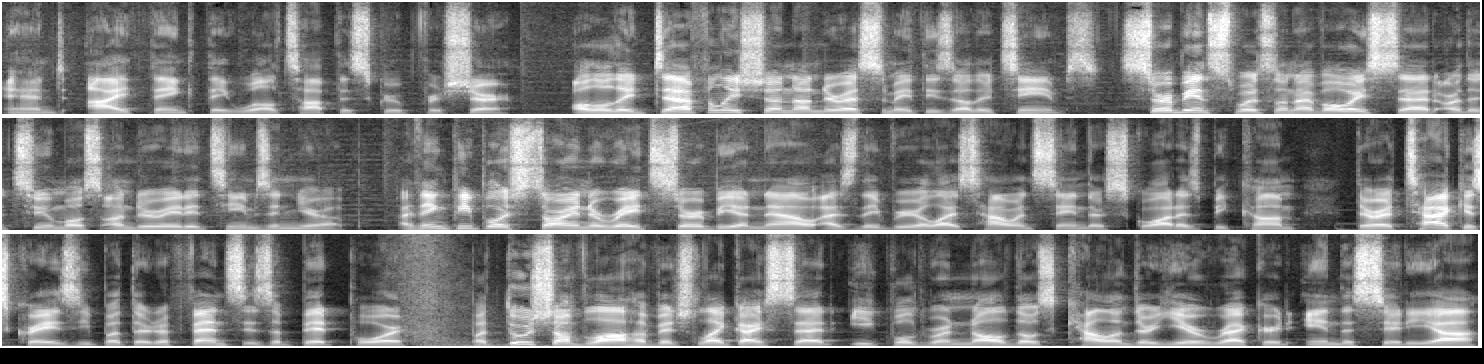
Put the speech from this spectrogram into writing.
and I think they will top this group for sure. Although they definitely shouldn't underestimate these other teams. Serbia and Switzerland, I've always said, are the two most underrated teams in Europe. I think people are starting to rate Serbia now as they've realized how insane their squad has become their attack is crazy, but their defense is a bit poor. But Dusan Vlahovic, like I said, equaled Ronaldo's calendar year record in the Serie A.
